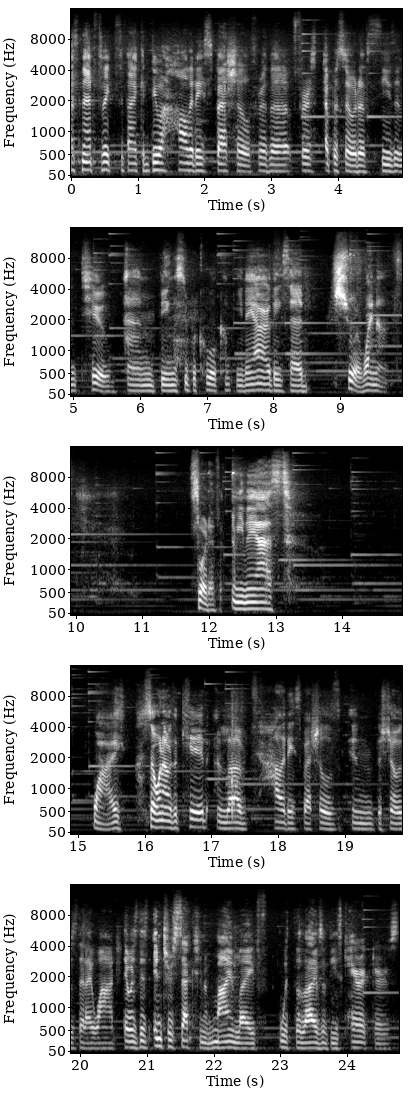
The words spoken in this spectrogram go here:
asked Netflix if I could do a holiday special for the first episode of season two. And being the super cool company they are, they said, sure, why not? Sort of. I mean, they asked why. So when I was a kid, I loved holiday specials in the shows that I watched. There was this intersection of my life with the lives of these characters,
